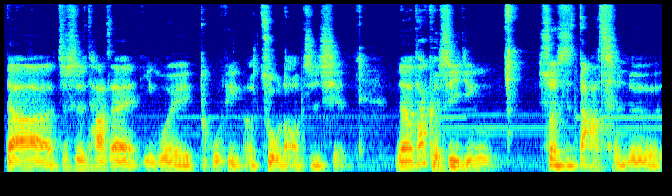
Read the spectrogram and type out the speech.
那这是他在因为毒品而坐牢之前，那他可是已经 算是达成了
